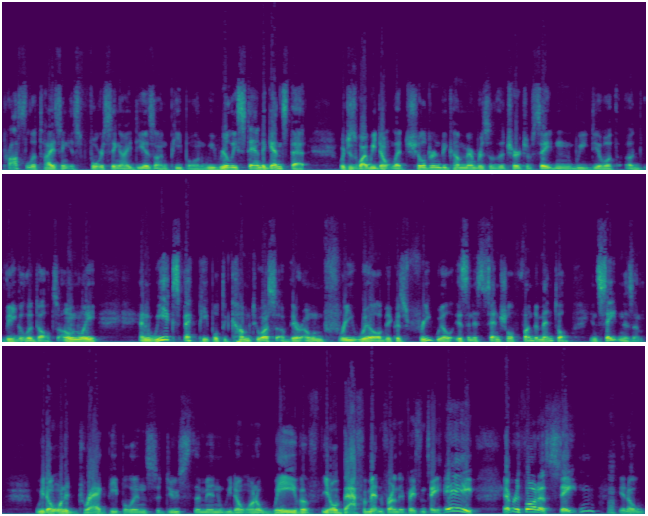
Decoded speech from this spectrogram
proselytizing is forcing ideas on people, and we really stand against that, which is why we don't let children become members of the Church of Satan. We deal with uh, legal adults only. And we expect people to come to us of their own free will because free will is an essential fundamental in Satanism. We don't want to drag people in, seduce them in. We don't want to wave a you know Baphomet in front of their face and say, "Hey, ever thought of Satan?" You know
